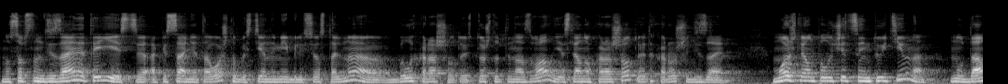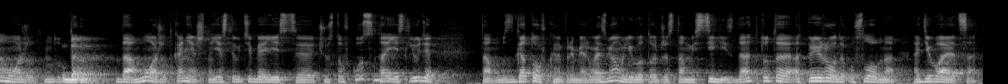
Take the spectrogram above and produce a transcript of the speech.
Ну, собственно, дизайн это и есть описание того, чтобы стены, мебель и все остальное было хорошо. То есть то, что ты назвал, если оно хорошо, то это хороший дизайн. Может ли он получиться интуитивно? Ну да, может. Ну, да. да, может, конечно. Если у тебя есть э, чувство вкуса, да, есть люди, там, с готовкой, например, возьмем, либо тот же самый стилист, да, кто-то от природы условно одевается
